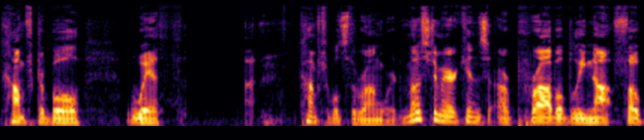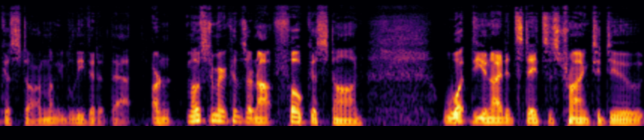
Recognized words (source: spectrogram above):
comfortable with uh, comfortable is the wrong word. Most Americans are probably not focused on, let me leave it at that. Are most Americans are not focused on what the United States is trying to do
